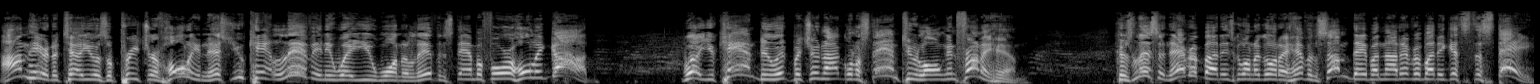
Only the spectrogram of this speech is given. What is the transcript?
I'm here to tell you as a preacher of holiness, you can't live any way you want to live and stand before a holy God. Well, you can do it, but you're not going to stand too long in front of Him. Because listen, everybody's going to go to heaven someday, but not everybody gets to stay.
